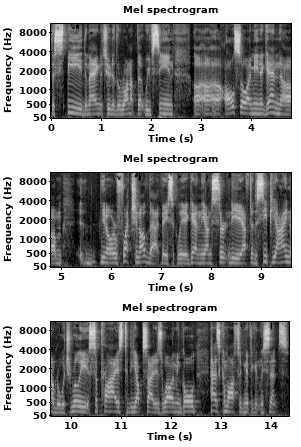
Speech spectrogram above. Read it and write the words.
the speed, the magnitude of the run up that we've seen. Uh, uh, also, I mean, again, um, you know, a reflection of that, basically. Again, the uncertainty after the CPI number, which really surprised to the upside as well. I mean, gold has come off significantly since.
